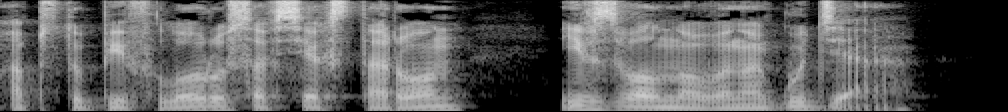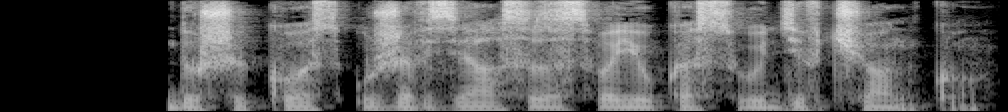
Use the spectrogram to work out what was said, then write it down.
обступив Лору со всех сторон и взволнованно гудя. Душекос уже взялся за свою косую девчонку.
